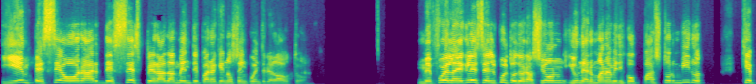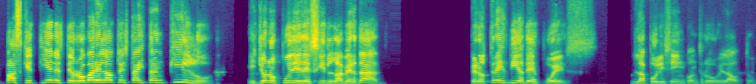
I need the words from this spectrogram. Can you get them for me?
Y empecé a orar desesperadamente para que no se encuentre el auto. Me fue a la iglesia, el culto de oración, y una hermana me dijo, pastor, miro qué paz que tienes de robar el auto, está ahí tranquilo. Y yo no pude decir la verdad. Pero tres días después, la policía encontró el auto.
